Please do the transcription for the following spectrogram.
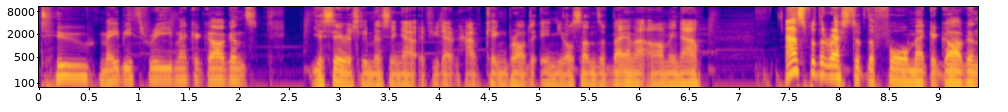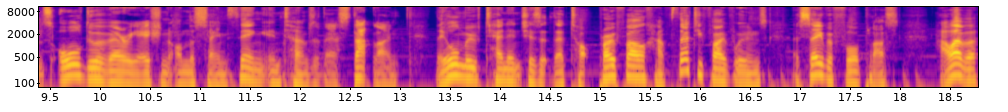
two, maybe three Mega Gargants, you're seriously missing out if you don't have King Brodd in your Sons of Behemat army now. As for the rest of the four Mega Gargants, all do a variation on the same thing in terms of their stat line. They all move 10 inches at their top profile, have 35 wounds, a save of 4+, plus. However,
